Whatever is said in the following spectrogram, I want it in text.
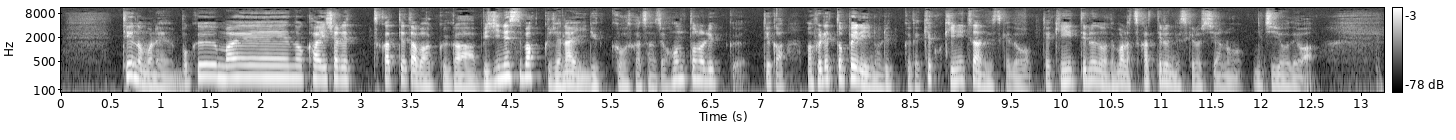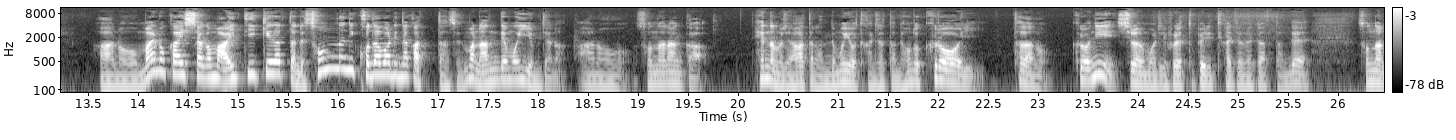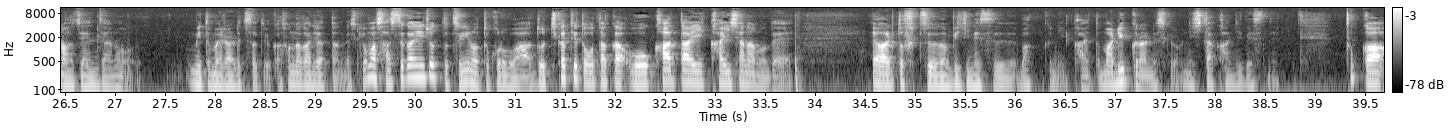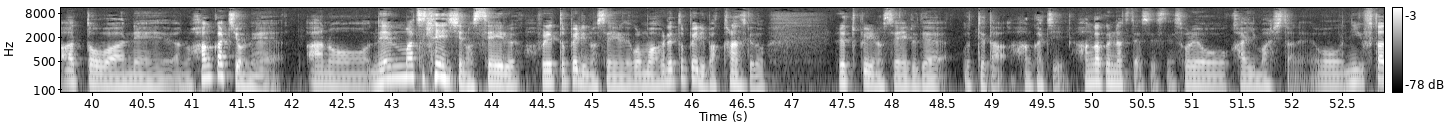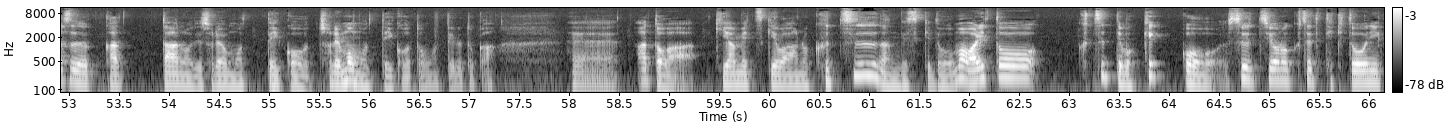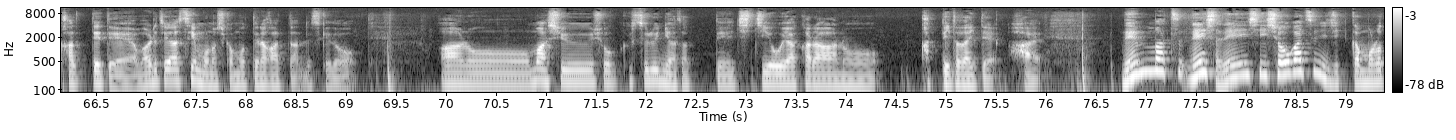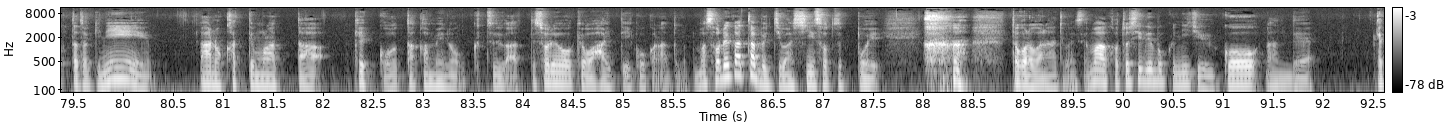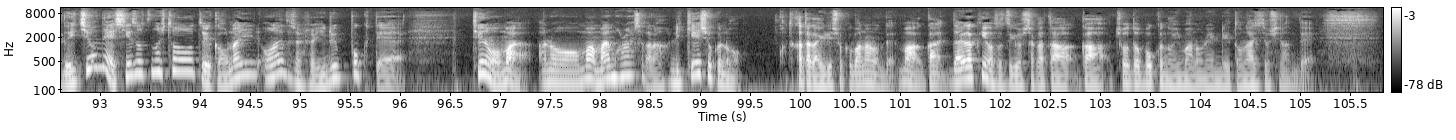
っていうのもね僕前の会社で使ってたバッグがビジネスバッグじゃないリュックを使ってたんですよ。本当のリュック。っていうか、まあ、フレット・ペリーのリュックで結構気に入ってたんですけどで気に入ってるのでまだ使ってるんですけどあの日常では。あの前の会社がまあ IT 系だったんでそんなにこだわりなかったんですよね。まあ何でもいいよみたいな。あのそんななんか変なのじゃなかったら何でもいいよって感じだったんで本当黒いただの黒に白い文字でフレット・ペリーって書いてるだけだったんでそんなのは全然あの認められてたというかそんな感じだったんですけどまあさすがにちょっと次のところはどっちかっていうとお高お堅い会社なので割と普通のビジネスバッグに変えたまあリュックなんですけどにした感じですね。とかあとはねあのハンカチをねあの年末年始のセールフレッドペリーのセールでこれまあフレッドペリーばっかなんですけどフレッドペリーのセールで売ってたハンカチ半額になってたやつですね。それを買いましたね。2, 2つ買ったのでそれを持っていこうそれも持っていこうと思ってるとか。えー、あとは極めつけはあの靴なんですけど、まあ、割と靴って僕結構スーツ用の靴って適当に買ってて割と安いものしか持ってなかったんですけどあのー、まあ就職するにあたって父親からあの買っていただいてはい。年末年始年始正月に実家戻った時にあの買ってもらった結構高めの靴があってそれを今日は履いていこうかなと思って。まあそれが多分一番新卒っぽい ところかなと思いますまあ今年で僕25なんで。けど一応ね新卒の人というか同じ同い年の人いるっぽくてっていうのもまああのまあ前も話したかな。理系職の方がいる職場なので、まあ、大学院を卒業した方がちょうど僕の今の年齢と同じ年なんで、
